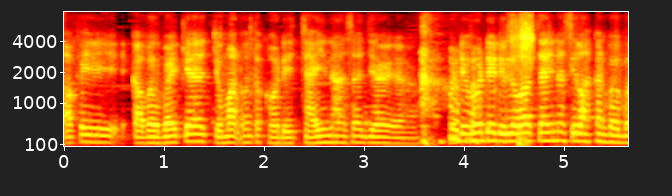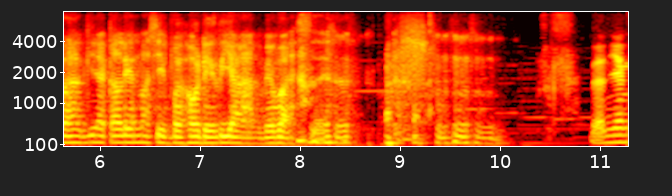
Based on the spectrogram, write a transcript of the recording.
Tapi kabar baiknya cuman untuk hode China saja ya. Hode-hode di luar China silahkan berbahagia kalian masih berhode ria bebas. Dan yang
